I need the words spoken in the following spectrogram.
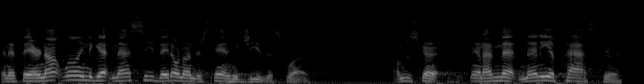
And if they are not willing to get messy, they don't understand who Jesus was. I'm just going to, man, I've met many a pastor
